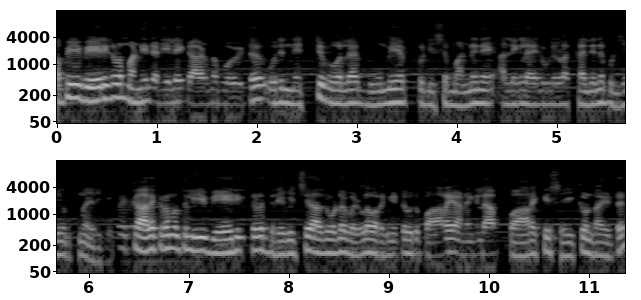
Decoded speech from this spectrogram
അപ്പോൾ ഈ വേരുകൾ മണ്ണിന്റെ അടിയിലേക്ക് ആഴ്ന്നു പോയിട്ട് ഒരു നെറ്റ് പോലെ ഭൂമിയെ പിടിച്ച് മണ്ണിനെ അല്ലെങ്കിൽ അതിന്റെ ഉള്ളിലുള്ള കല്ലിനെ പിടിച്ച് നിർത്തുന്നതായിരിക്കും. കാലക്രമത്തിൽ ഈ വേരുകൾ ദ്രവിച്ച് അതിലൂടെ വെള്ളം ഇറങ്ങിയിട്ട് ഒരു പാറയാണെങ്കിൽ ആ പാറയ്ക്ക് ഷെയ്ക്ക് ഉണ്ടായിട്ട്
